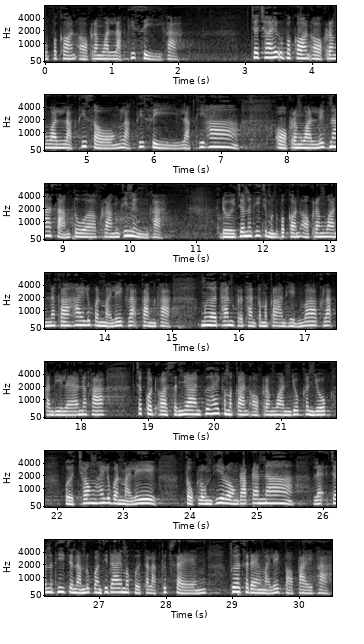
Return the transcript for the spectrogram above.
อุปกรณ์ออกรางวัลหลักที่สี่ค่ะ จะใช้อุปกรณ์ออกรางวัลหลักที่สองหลักที่สี่หลักที่ห้าออกรางวัลเลขหน้าสามตัวครั้งที่หนึ่งค่ะ โดยเจ้าหน้าที่จะหมุนอุปกรณ์ออกรางวัลนะคะ ให้ลูกบอลหมายเลขละกันค่ะ เมื่อท่านประธานกรรมการเห็นว่าคละกันดีแล้วนะคะ จะกดออดสัญญาณเพื่อให้กรรมการออกรางวัลยกคันยก เปิดช่องให้ลูกบอลหมายเลข ตกลงที่รองรับด้านหน้า และเจ้าหน้าที่จะนำลูกบอลที่ได้มาเปิดตลับทึบแสง เพื่อแสดงหมายเลขต่อไปค่ะ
